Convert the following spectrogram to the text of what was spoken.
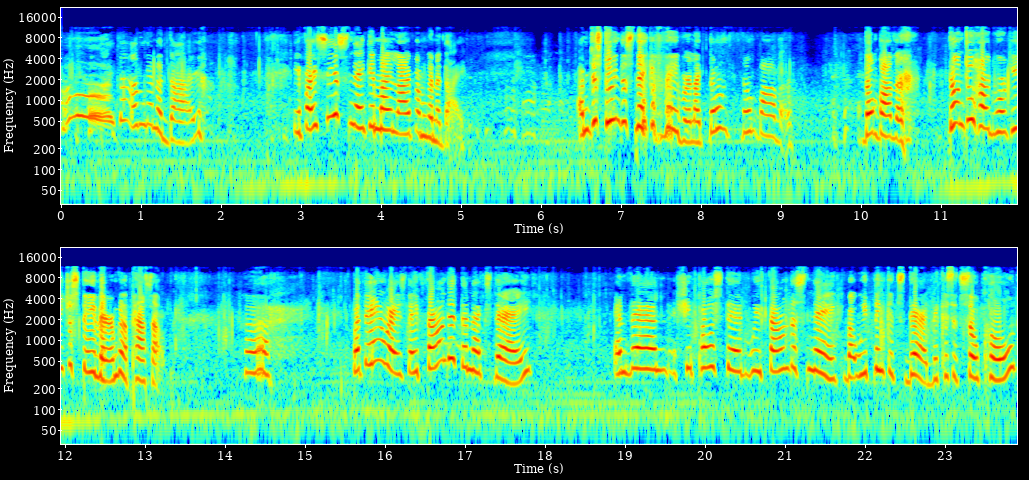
Oh I'm gonna die. If I see a snake in my life, I'm gonna die. I'm just doing the snake a favor. Like, don't, don't bother. Don't bother. Don't do hard work. You just stay there. I'm gonna pass out. Uh, but anyways, they found it the next day. And then she posted, we found the snake, but we think it's dead because it's so cold.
